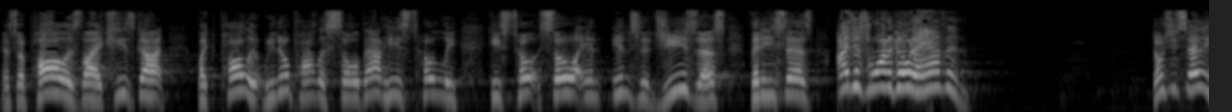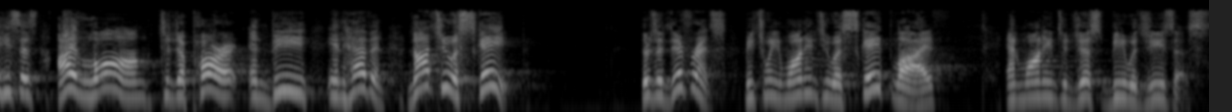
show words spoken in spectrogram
And so Paul is like, he's got, like Paul, we know Paul is sold out. He's totally, he's to, so in, into Jesus that he says, I just want to go to heaven. Don't you say that? He says, I long to depart and be in heaven, not to escape. There's a difference between wanting to escape life and wanting to just be with Jesus.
